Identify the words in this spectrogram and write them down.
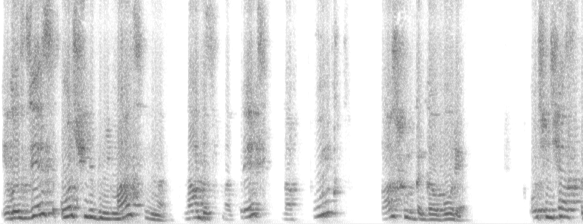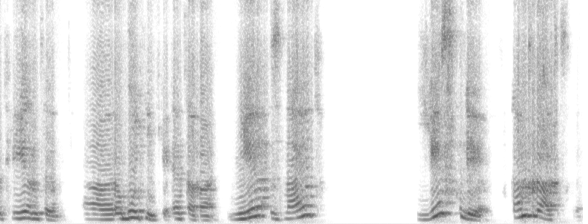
И вот здесь очень внимательно надо смотреть на пункт в вашем договоре. Очень часто клиенты, э, работники этого не знают. Если в контракте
